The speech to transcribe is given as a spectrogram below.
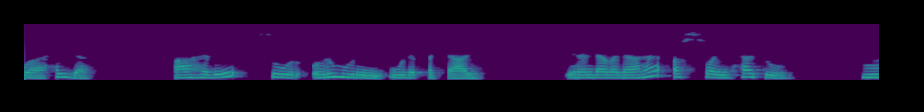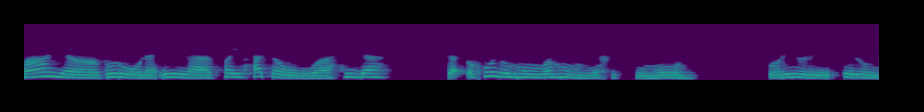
واحدة ஆகவே சூர் ஒரு முறை ஊதப்பட்டால் இரண்டாவதாக அஸ்ஸைஹது ما ينظرون إلا صيحة واحدة تأخذهم وهم يخصمون ஒரே ஒரு பெரும்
